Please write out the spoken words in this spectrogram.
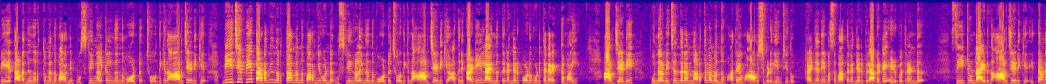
പിയെ തടഞ്ഞു നിർത്തുമെന്ന് പറഞ്ഞ് മുസ്ലിങ്ങൾക്കിൽ നിന്ന് വോട്ട് ചോദിക്കുന്ന ആർ ജെ ഡിക്ക് ബി ജെ പിയെ തടഞ്ഞു നിർത്താമെന്ന് പറഞ്ഞുകൊണ്ട് മുസ്ലിങ്ങളിൽ നിന്ന് വോട്ട് ചോദിക്കുന്ന ആർ ജെ ഡിക്ക് അതിന് കഴിയില്ല എന്ന് തിരഞ്ഞെടുപ്പോടുകൂടി തന്നെ വ്യക്തമായി. ആർ ജെ ഡി പുനർവിചിന്തനം നടത്തണമെന്നും അദ്ദേഹം ആവശ്യപ്പെടുകയും ചെയ്തു. കഴിഞ്ഞ നിയമസഭാ തെരഞ്ഞെടുപ്പിലാകട്ടെ എഴുപത്തിരണ്ട് സീറ്റ് ഉണ്ടായിരുന്ന ആർ ജെ ഡിക്ക് ഇത്തവണ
